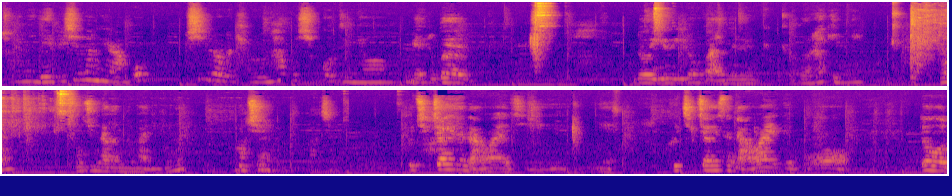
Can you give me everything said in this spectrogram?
저는 예비 신랑이랑 꼭 11월에 결혼하고 싶거든요. 근데 누가 너 이- 이런 거 알면은 결혼하겠니? 어? 정신 나간 놈? 맞아요, 맞아요. 그 직장에서 나와야지. 예. 그 직장에서 나와야 되고 또너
